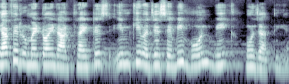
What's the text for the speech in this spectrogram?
या फिर रोमेटॉइड आर्थराइटिस इनकी वजह से भी बोन वीक हो जाती है।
